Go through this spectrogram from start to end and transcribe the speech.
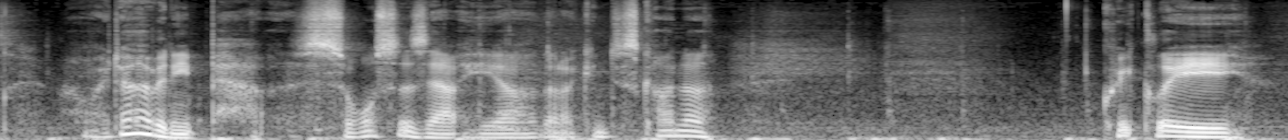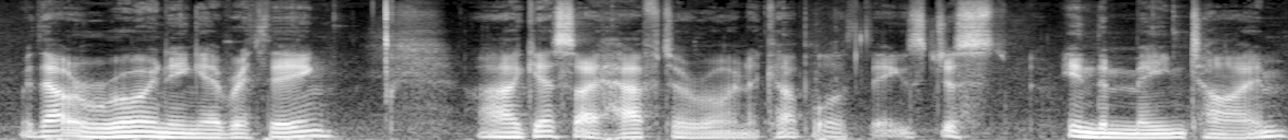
oh, I don't have any sources out here that I can just kind of quickly, without ruining everything, I guess I have to ruin a couple of things. Just in the meantime,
